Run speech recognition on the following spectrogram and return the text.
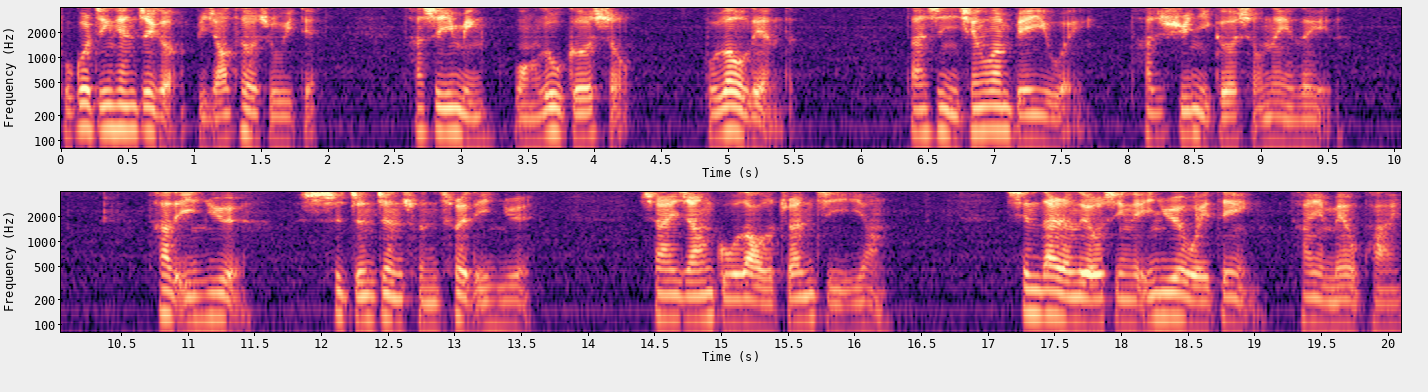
不过今天这个比较特殊一点，他是一名网络歌手，不露脸的。但是你千万别以为他是虚拟歌手那一类的，他的音乐是真正纯粹的音乐。像一张古老的专辑一样，现代人流行的音乐微电影，他也没有拍，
